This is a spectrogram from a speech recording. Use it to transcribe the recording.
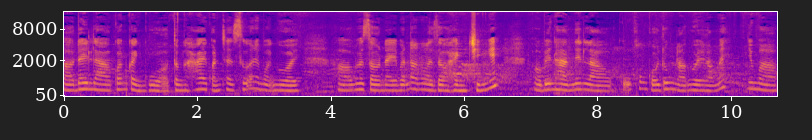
À, đây là quang cảnh của tầng 2 quán trà sữa này mọi người. À, bây giờ này vẫn đang là giờ hành chính ấy. Ở bên Hàn nên là cũng không có đông là người lắm ấy. Nhưng mà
